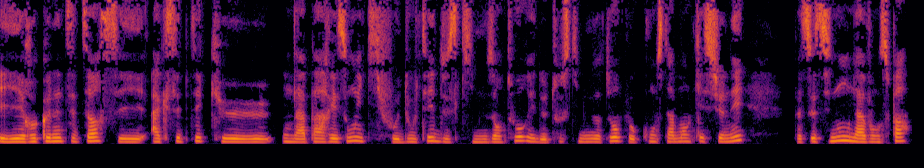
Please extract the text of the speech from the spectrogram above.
et reconnaître ses torts, c'est accepter que on n'a pas raison et qu'il faut douter de ce qui nous entoure et de tout ce qui nous entoure. Il faut constamment questionner parce que sinon on n'avance pas.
